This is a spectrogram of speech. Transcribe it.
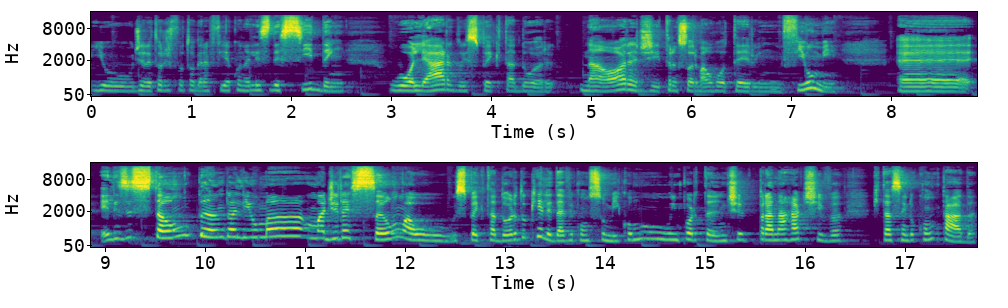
e o diretor de fotografia, quando eles decidem o olhar do espectador na hora de transformar o roteiro em filme, é, eles estão dando ali uma, uma direção ao espectador do que ele deve consumir como importante para a narrativa que está sendo contada.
